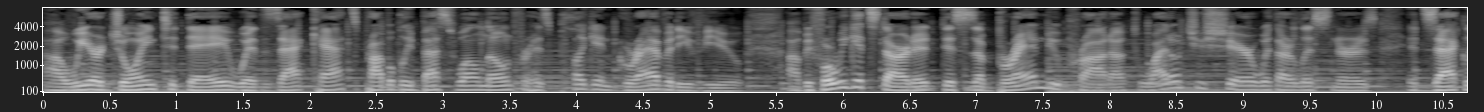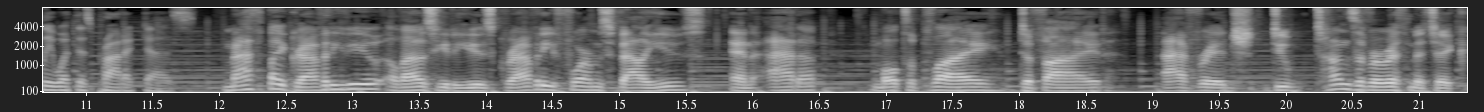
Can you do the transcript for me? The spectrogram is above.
Uh, we are joined today with Zach Katz, probably best well known for his plugin Gravity View. Uh, before we get started, this is a brand new product. Why don't you share with our listeners exactly what this product does? Math by Gravity View allows you to use Gravity Forms values and add up multiply, divide, average, do tons of arithmetic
